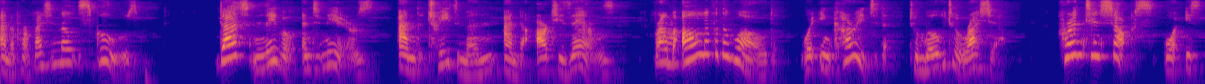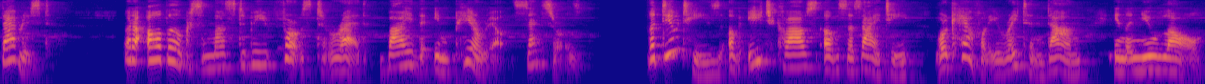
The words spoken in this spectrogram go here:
and professional schools. Dutch naval engineers and tradesmen and artisans from all over the world were encouraged to move to Russia. Printing shops were established, but all books must be first read by the imperial censors. The duties of each class of society were carefully written down in the new law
